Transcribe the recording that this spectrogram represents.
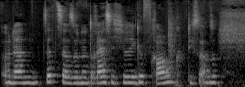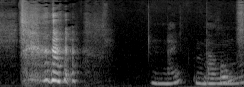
Und dann sitzt da so eine 30-jährige Frau und guckt dich so an, so. Nein, warum? Mhm.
